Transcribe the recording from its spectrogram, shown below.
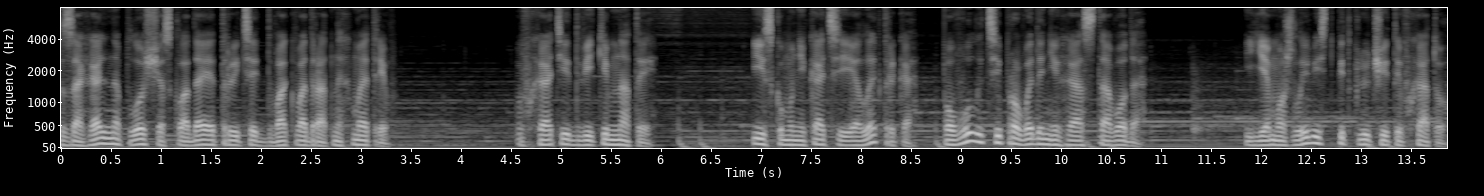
Загальна площа складає 32 квадратних метрів. В хаті дві кімнати. Із комунікації електрика по вулиці проведені газ та вода. Є можливість підключити в хату.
